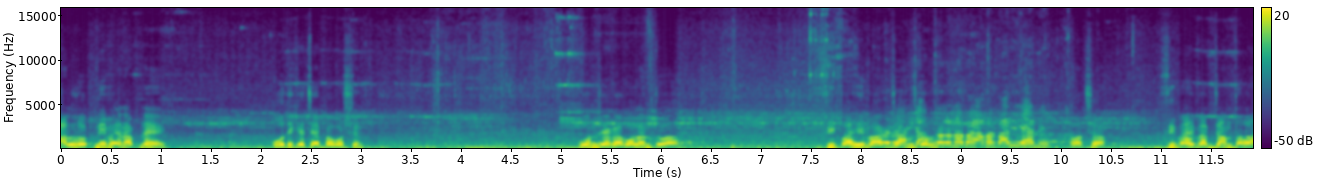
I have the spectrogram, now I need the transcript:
আর লোক নেবেন আপনি? ওদিকে চাপা বসেন। কোন জায়গা বলেন তো? সিপাহীবাগ জামতলা না ভাই আমার বাড়ি এখানে। আচ্ছা। সিপাহীবাগ জামতলা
